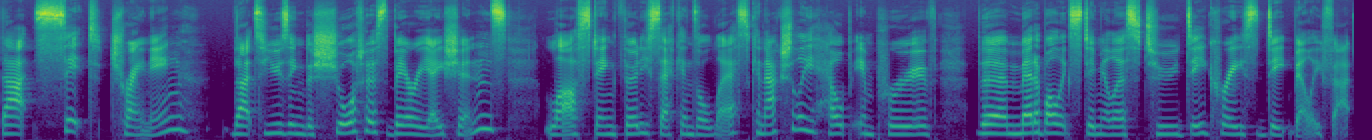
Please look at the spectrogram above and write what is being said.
that sit training that's using the shortest variations, lasting 30 seconds or less, can actually help improve the metabolic stimulus to decrease deep belly fat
